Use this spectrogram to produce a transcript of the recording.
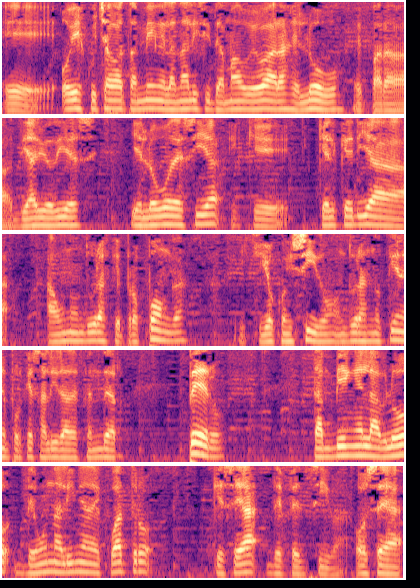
eh, hoy escuchaba también el análisis de Amado Guevara, el Lobo, eh, para Diario 10, y el Lobo decía que, que él quería a un Honduras que proponga, y que yo coincido, Honduras no tiene por qué salir a defender, pero también él habló de una línea de cuatro que sea defensiva, o sea,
